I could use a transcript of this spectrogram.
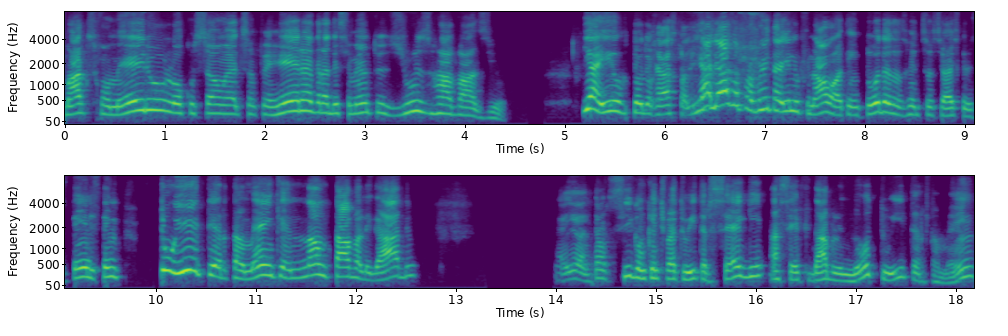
Marcos Romeiro, locução Edson Ferreira, agradecimentos Jus Ravazio. E aí, todo o resto ali. Aliás, aproveita aí no final, ó, tem todas as redes sociais que eles têm. Eles têm Twitter também, que não estava ligado. Aí, ó, então sigam quem tiver Twitter, segue a CFW no Twitter também.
